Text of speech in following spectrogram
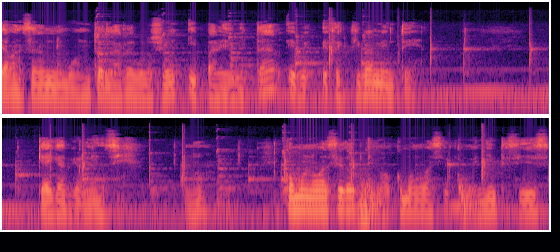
que en el momento de la revolución y para evitar efectivamente que haya violencia, ¿no? ¿Cómo no va a ser óptimo? ¿Cómo no va a ser conveniente si es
